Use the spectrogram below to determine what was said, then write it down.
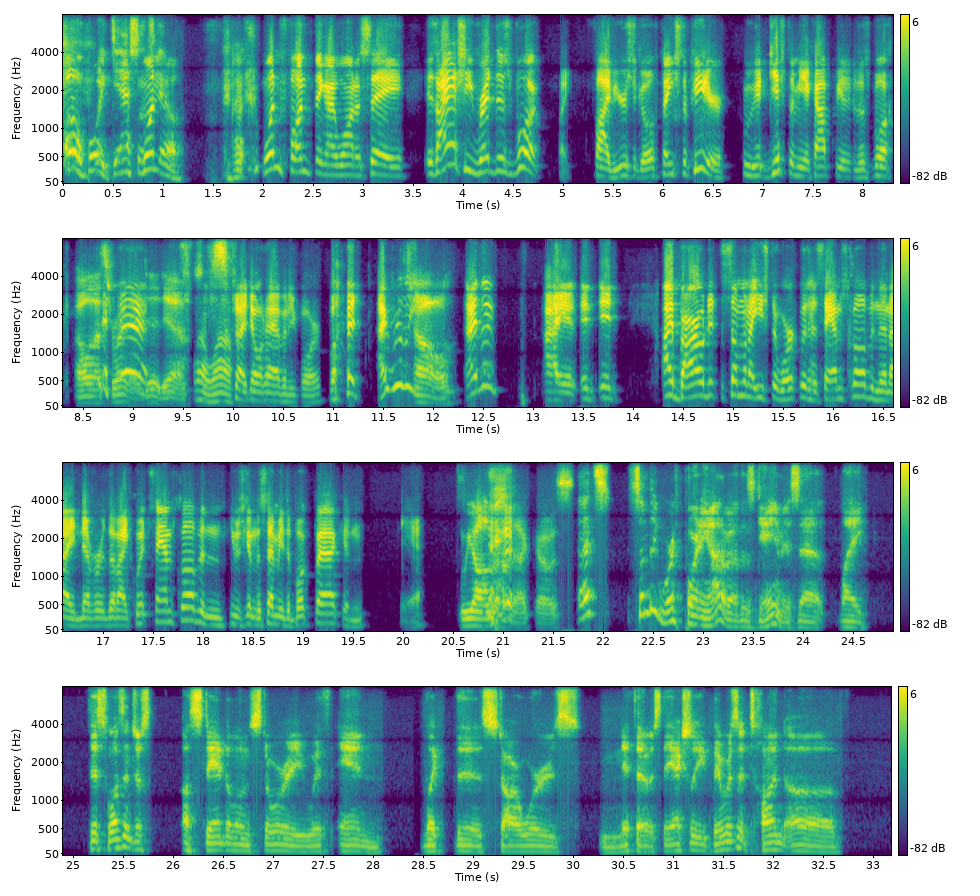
Oh boy, Dash, let's One- go. One fun thing I want to say is I actually read this book like five years ago, thanks to Peter, who had gifted me a copy of this book, Oh, that's right. I did. Yeah. oh wow. which I don't have anymore. But I really, Oh, I thought I it, it I borrowed it to someone I used to work with at Sam's Club, and then I never then I quit Sam's Club, and he was going to send me the book back, and yeah, we all know how that goes. That's something worth pointing out about this game is that like this wasn't just a standalone story within like the Star Wars mythos. They actually there was a ton of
